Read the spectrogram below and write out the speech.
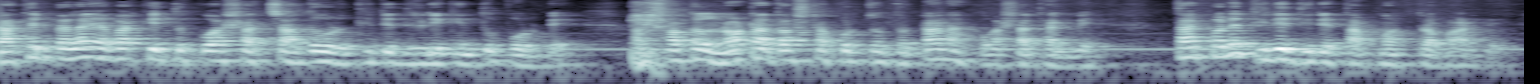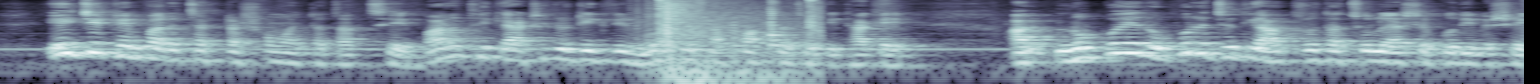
রাতের বেলায় আবার কিন্তু কুয়াশার চাদর ধীরে ধীরে কিন্তু পড়বে আর সকাল নটা, দশটা পর্যন্ত টানা কুয়াশা থাকবে। তারপরে ধীরে ধীরে তাপমাত্রা বাড়বে। এই যে টেম্পারেচারটা সময়টা যাচ্ছে, বারো থেকে আঠেরো ডিগ্রির মধ্যে তাপমাত্রা যদি থাকে, আর নব্বইয়ের উপরে যদি আর্দ্রতা চলে আসে পরিবেশে,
